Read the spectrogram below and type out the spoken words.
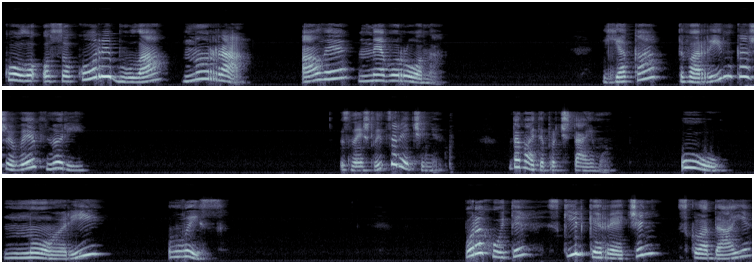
коло осокори була нора, але не ворона. Яка тваринка живе в норі? Знайшли це речення? Давайте прочитаємо. У норі лис. Порахуйте, скільки речень складає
